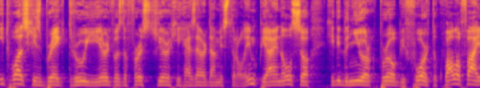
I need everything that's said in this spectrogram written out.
It was his breakthrough year, it was the first year he has ever done Mr. Olympia, and also he did the New York Pro before to qualify,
